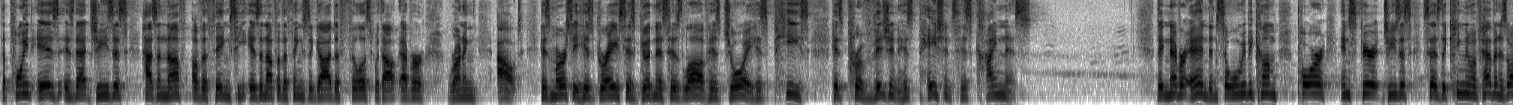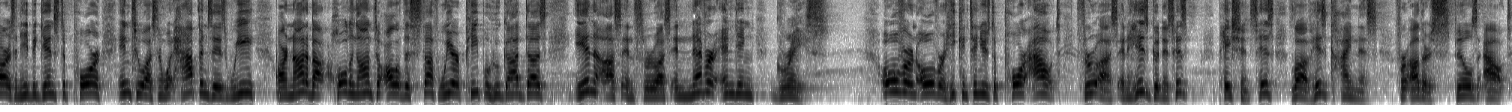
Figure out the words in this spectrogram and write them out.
The point is, is that Jesus has enough of the things, he is enough of the things to God to fill us without ever running out. His mercy, his grace, his goodness, his love, his joy, his peace, his provision, his patience, his kindness. They never end. And so when we become poor in spirit, Jesus says the kingdom of heaven is ours, and he begins to pour into us. And what happens is we are not about holding on to all of this stuff. We are people who God does in us and through us in never ending grace. Over and over, he continues to pour out through us, and his goodness, his patience, his love, his kindness for others spills out.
